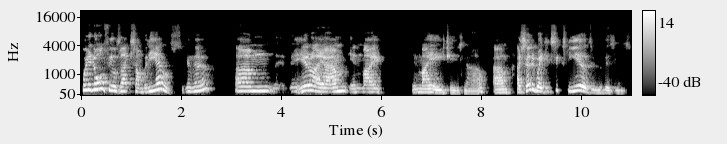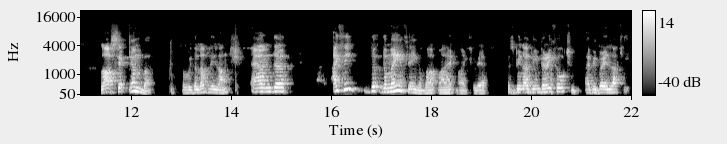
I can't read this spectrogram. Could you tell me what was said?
Well, it all feels like somebody else, you know? Um, here I am in my in my 80s now. Um, I celebrated 60 years in the business last September with a lovely lunch. And uh, I think the, the main thing about my, my career has been I've been very fortunate. I've been very lucky.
